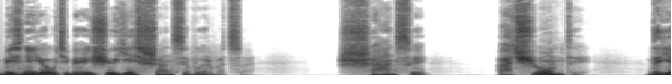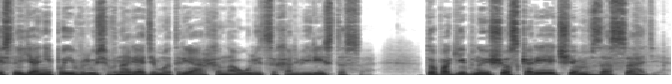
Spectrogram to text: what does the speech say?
Без нее у тебя еще есть шансы вырваться». «Шансы? О чем ты? Да если я не появлюсь в наряде матриарха на улицах Альверистоса, то погибну еще скорее, чем в засаде.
